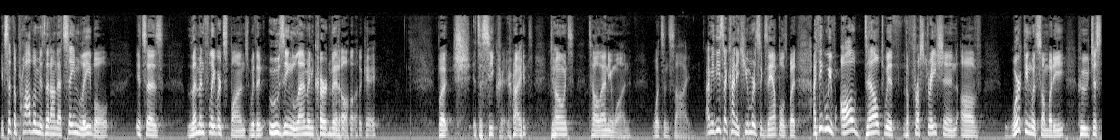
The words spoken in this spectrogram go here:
Except the problem is that on that same label, it says lemon flavored sponge with an oozing lemon curd middle, okay? But shh, it's a secret, right? Don't tell anyone what's inside. I mean, these are kind of humorous examples, but I think we've all dealt with the frustration of working with somebody who just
